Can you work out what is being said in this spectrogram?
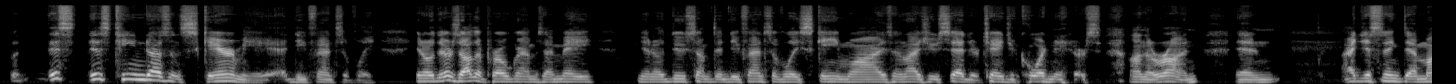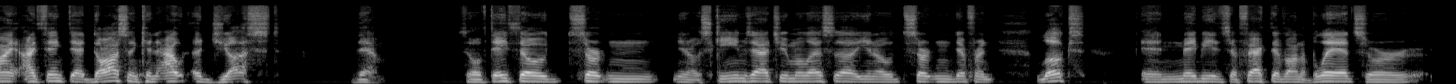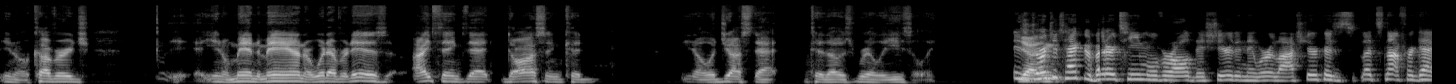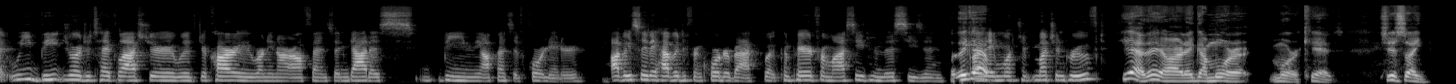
But this this team doesn't scare me uh, defensively. You know, there's other programs that may you know do something defensively scheme wise, and as you said, they're changing coordinators on the run, and I just think that my I think that Dawson can out adjust them. So if they throw certain, you know, schemes at you, Melissa, you know, certain different looks, and maybe it's effective on a blitz or you know coverage, you know, man to man or whatever it is, I think that Dawson could, you know, adjust that to those really easily. Is Yeah, Georgia and- Tech a better team overall this year than they were last year? Because let's not forget, we beat Georgia Tech last year with Jacurri running our offense and Gattis being the offensive coordinator. Obviously, they have a different quarterback, but compared from last season to this season, Well, they are got- they much much improved? Yeah, they are. They got more more kids. It's just like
